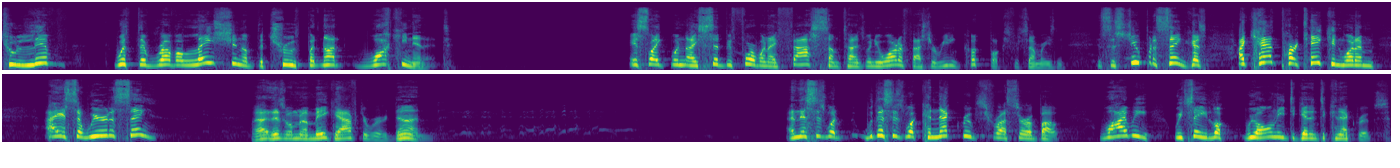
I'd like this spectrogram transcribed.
to live with the revelation of the truth, but not walking in it. It's like when I said before, when I fast sometimes, when you water fast, you're reading cookbooks for some reason. It's the stupidest thing because I can't partake in what I'm, I, it's the weirdest thing. Well, this is what I'm going to make after we're done. And this is what this is what connect groups for us are about. Why we, we say, look, we all need to get into connect groups.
